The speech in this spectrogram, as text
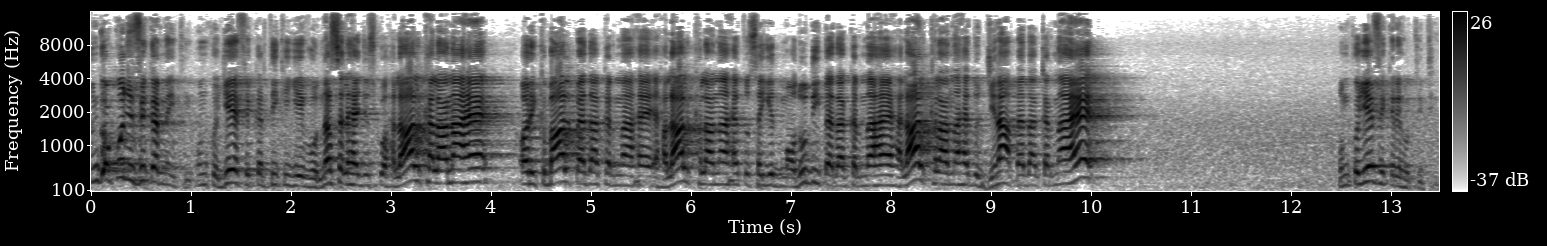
उनको कुछ फ़िक्र नहीं थी। उनको ये फ़िक्र थी कि ये वो नस्ल है जिसको हलाल खिलाना है और इकबाल पैदा करना है, हलाल खिलाना है तो सैयद मौदूदी पैदा करना है, हलाल खिलाना है तो जिना पैदा करना है। उनको ये फ़िक्र होती थी।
